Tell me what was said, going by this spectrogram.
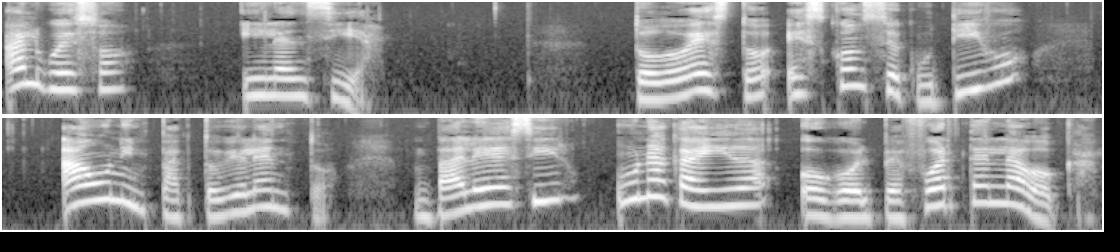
Al hueso y la encía. Todo esto es consecutivo a un impacto violento, vale decir una caída o golpe fuerte en la boca.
